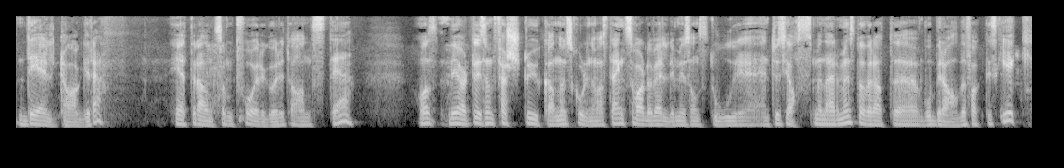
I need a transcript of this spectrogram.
Deltakere i et eller annet som foregår et annet sted. Og vi hørte liksom Første uka når skolene var stengt, så var det veldig mye sånn stor entusiasme nærmest over at, uh, hvor bra det faktisk gikk.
